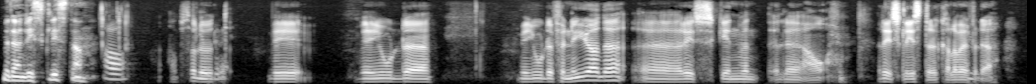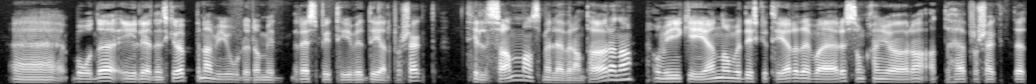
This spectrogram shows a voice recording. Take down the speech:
med den risklistan? Ja. Absolut. Vi, vi gjorde Vi gjorde förnyade eh, riskinvent eller, ja, risklistor, kallar vi för det. Eh, både i ledningsgrupperna, vi gjorde dem i respektive delprojekt tillsammans med leverantörerna och vi gick igenom och diskuterade vad är det som kan göra att det här projektet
